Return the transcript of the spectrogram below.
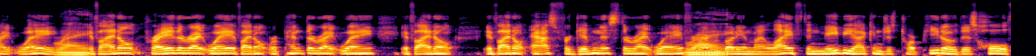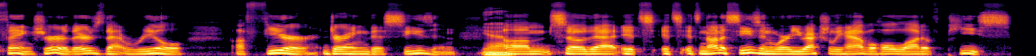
right way. Right. If I don't pray the right way, if I don't repent the right way, if I don't if I don't ask forgiveness the right way from Right. everybody in my life, then maybe I can just torpedo this whole thing. Sure, there's that real uh, fear during this season yeah um, so that it's it's it's not a season where you actually have a whole lot of peace.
